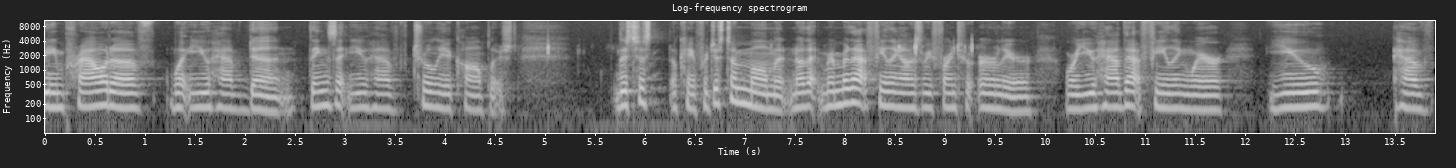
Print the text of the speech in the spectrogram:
being proud of what you have done, things that you have truly accomplished. Let's just, okay, for just a moment, know that, remember that feeling I was referring to earlier, where you have that feeling where you have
